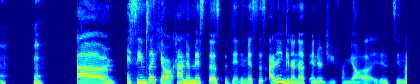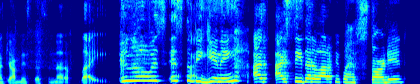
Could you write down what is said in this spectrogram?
Mm, mm. Um, it seems like y'all kind of missed us, but didn't miss us. I didn't get enough energy from y'all. It didn't seem like y'all missed us enough. Like, You know, it's it's the Right. beginning. I I see that a lot of people have started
